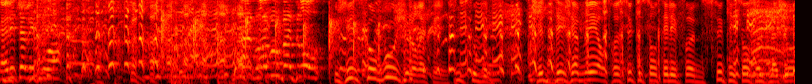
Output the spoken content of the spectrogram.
Elle est avec moi. bravo, patron Jusqu'au bout, je l'aurais fait. Jusqu'au bout. Je ne sais jamais entre ceux qui sont au téléphone, ceux qui sont sur le plateau,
